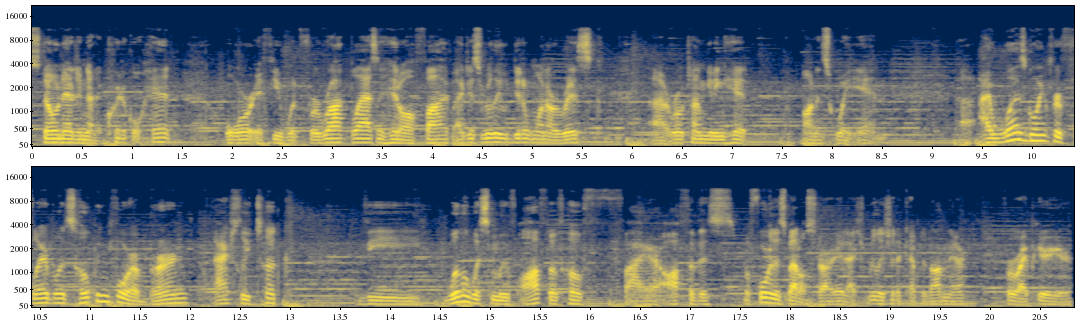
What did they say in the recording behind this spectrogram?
Stone Edge and got a critical hit, or if he went for Rock Blast and hit all five. I just really didn't want to risk uh, Rotom getting hit on its way in. Uh, I was going for Flare Blitz, hoping for a burn. I actually took the Will-O-Wisp move off of Ho Fire, off of this, before this battle started. I really should have kept it on there for Rhyperior.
